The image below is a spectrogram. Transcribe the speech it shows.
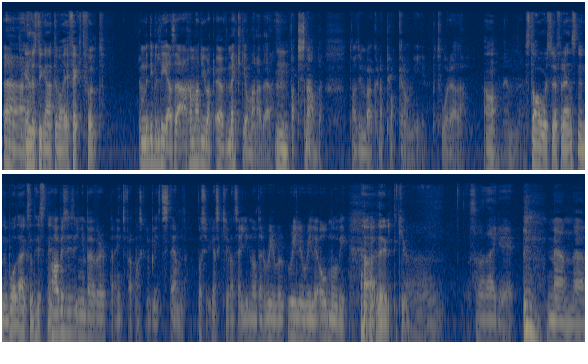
Eh, Eller så tycker han att det var effektfullt. Ja, men det är väl det, alltså, han hade ju varit övermäktig om han hade Mm. varit snabb. Då hade man bara kunnat plocka dem i, på två röda. Ja. Men, eh, Star Wars-referens nu när båda ägs av Disney. ja, precis. Ingen behöver, inte för att man skulle bli stämd. Det var så ganska kul att säga, you know that really, really, really old movie. Ja, det är lite kul. Sådana där grejer. Men, eh,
